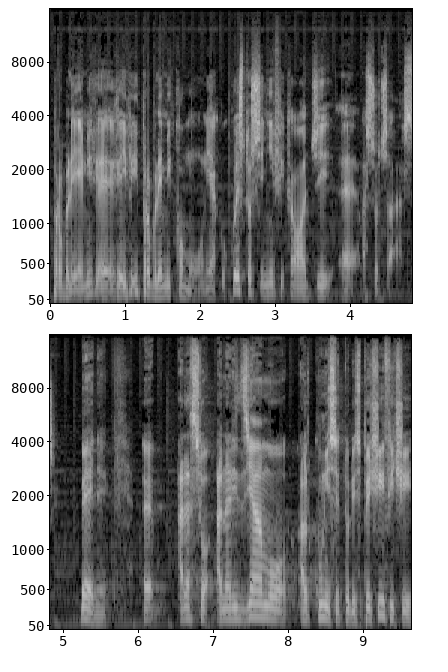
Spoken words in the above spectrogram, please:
problemi, eh, i, i, problemi comuni. Ecco, questo significa oggi eh, associarsi. Bene, eh, adesso analizziamo alcuni settori specifici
